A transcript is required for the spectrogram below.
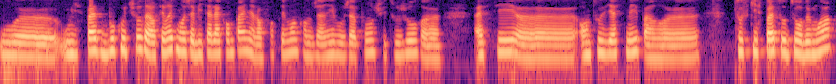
où, où il se passe beaucoup de choses. Alors c'est vrai que moi j'habite à la campagne, alors forcément quand j'arrive au Japon, je suis toujours assez euh, enthousiasmée par tout ce qui se passe autour de moi.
